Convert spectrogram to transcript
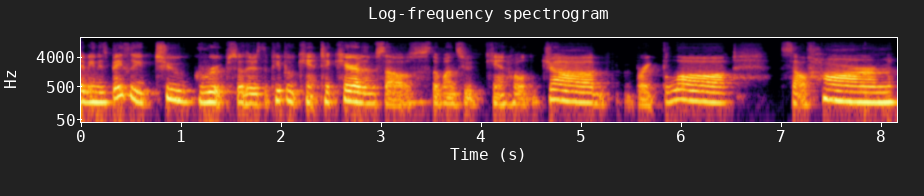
I mean, it's basically two groups. So there's the people who can't take care of themselves, the ones who can't hold a job, break the law, self harm,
